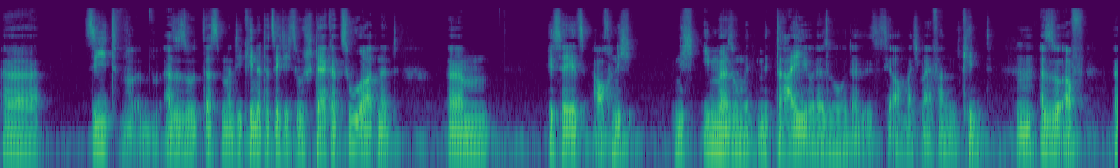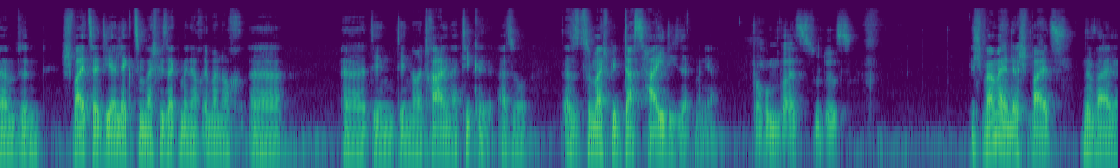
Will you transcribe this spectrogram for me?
äh, sieht, also so, dass man die Kinder tatsächlich so stärker zuordnet, ähm, ist ja jetzt auch nicht nicht immer so mit mit drei oder so. Da ist es ja auch manchmal einfach ein Kind. Hm? Also so auf ähm, so ein Schweizer Dialekt zum Beispiel sagt man ja auch immer noch äh, äh, den den neutralen Artikel. Also also zum Beispiel das Heidi sagt man ja. Warum weißt du das? Ich war mal in der Schweiz eine Weile.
